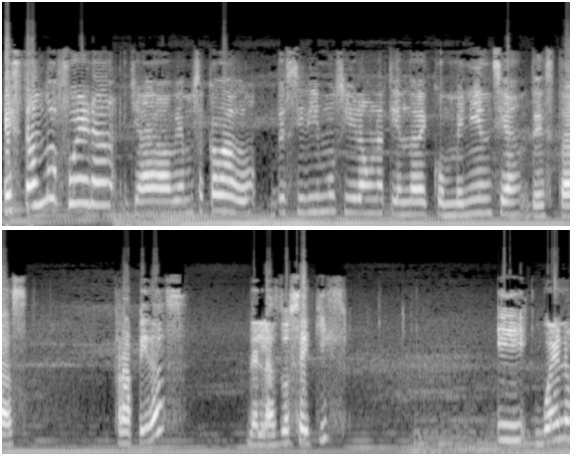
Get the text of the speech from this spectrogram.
Estando afuera, ya habíamos acabado, decidimos ir a una tienda de conveniencia de estas rápidas, de las 2X. Y bueno,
